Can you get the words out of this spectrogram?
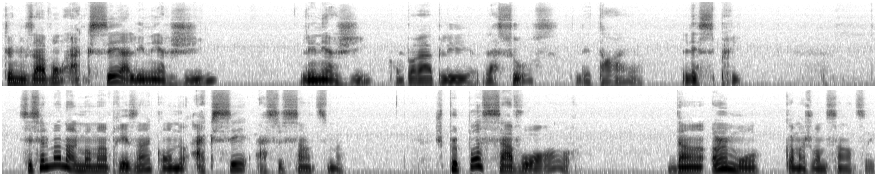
que nous avons accès à l'énergie, l'énergie qu'on pourrait appeler la source, l'éther, l'esprit. C'est seulement dans le moment présent qu'on a accès à ce sentiment. Je ne peux pas savoir dans un mois comment je vais me sentir.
